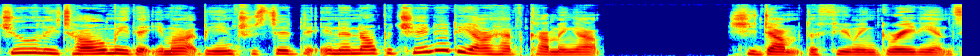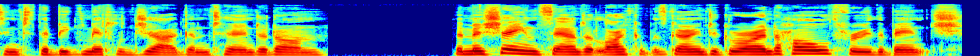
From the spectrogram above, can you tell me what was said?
Julie told me that you might be interested in an opportunity I have coming up. She dumped a few ingredients into the big metal jug and turned it on. The machine sounded like it was going to grind a hole through the bench.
